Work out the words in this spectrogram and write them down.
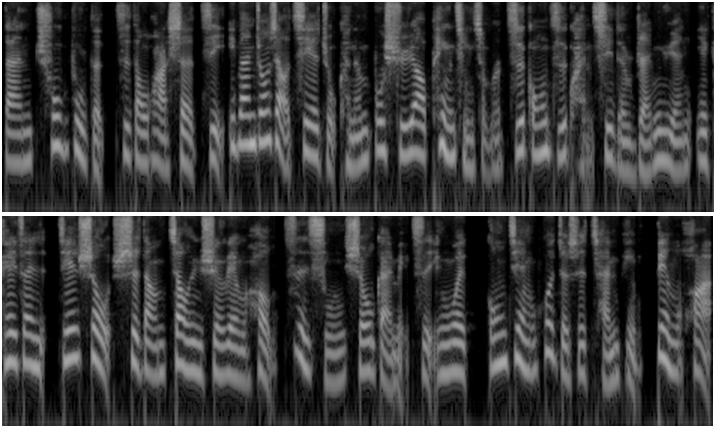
单初步的自动化设计。一般中小企业主可能不需要聘请什么资工资款系的人员，也可以在接受适当教育训练后自行修改每次因为工件或者是产品变化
